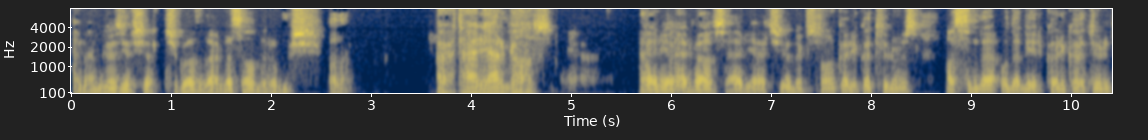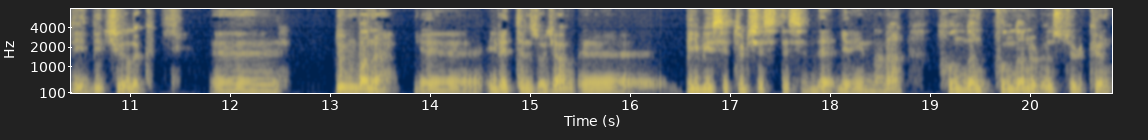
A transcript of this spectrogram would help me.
hemen göz yaşartıcı gazlarla saldırılmış falan. Evet her yer gaz. Her yer gaz, her yer çığlık. Son karikatürümüz aslında o da bir karikatür değil, bir çığlık. Ee, dün bana e, ilettiniz hocam. E, BBC Türkçe sitesinde yayınlanan Fundan, Fundanur Öztürk'ün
